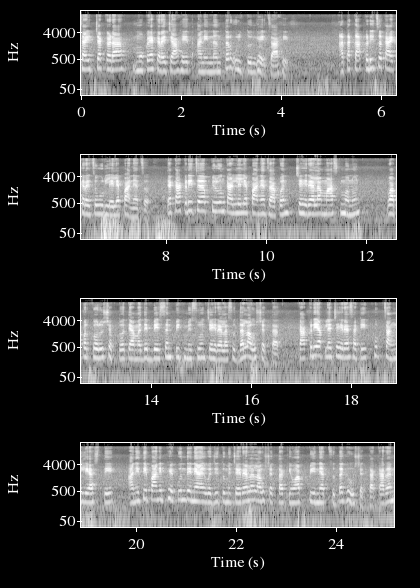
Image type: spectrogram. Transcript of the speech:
साईडच्या कडा मोकळ्या करायच्या आहेत आणि नंतर उलटून घ्यायचं आहे. आता काकडीचं काय करायचं? उरलेल्या पाण्याचं. त्या काकडीचं पिळून काढलेल्या पाण्याचा आपण चेहऱ्याला मास्क म्हणून वापर करू शकतो. त्यामध्ये बेसन पीठ मिसळून चेहऱ्याला सुद्धा लावू शकतात. काकडी आपल्या चेहऱ्यासाठी खूप चांगली असते आणि ते पाणी फेकून देण्याऐवजी तुम्ही चेहऱ्याला लावू शकता किंवा पिण्यात सुद्धा घेऊ शकता. कारण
